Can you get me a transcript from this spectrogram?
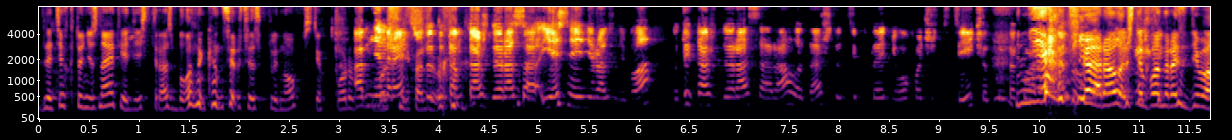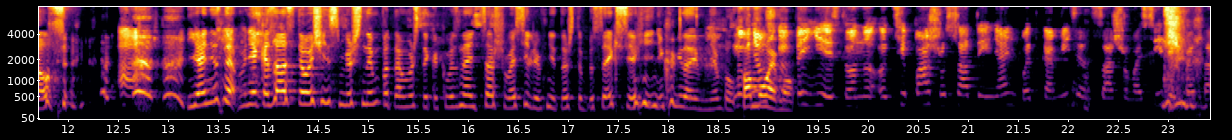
для тех, кто не знает, я 10 раз была на концерте Сплинов, с тех пор А мне нравится, что ты там каждый раз, а, я с ней ни разу не была, но ты каждый раз орала, да, что, типа, ты от него хочешь детей, что-то такое. Нет, я орала, чтобы он раздевался. А. Я не знаю, мне казалось это очень смешным, потому что, как вы знаете, Саша Васильев не то чтобы секси, и никогда им не был, ну, по-моему. что-то есть, он э, типаж усатый нянь, бэткомедиан, Саша Васильев, это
